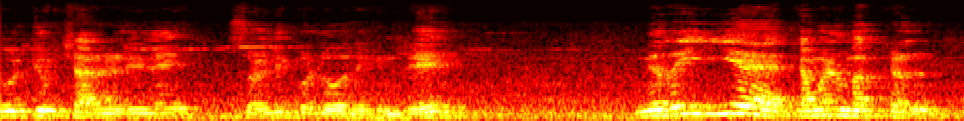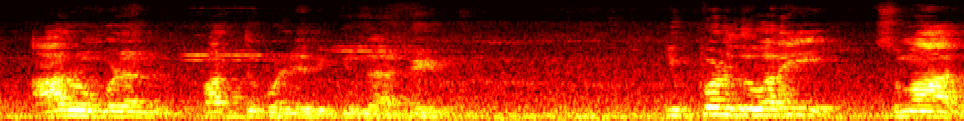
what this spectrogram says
யூடியூப் சேனலிலே சொல்லிக் கொண்டு வருகின்றேன். நிறைய தமிழ் மக்கள் ஆர்வமுடன் பார்த்து கொண்டிருக்கின்றார்கள். இப்பொழுது வரை சுமார்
